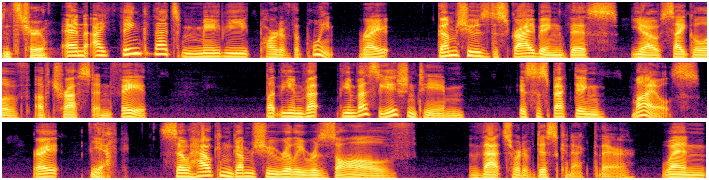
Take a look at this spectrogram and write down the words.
it's true. And I think that's maybe part of the point, right? Gumshoe is describing this, you know, cycle of, of trust and faith. But the inve- the investigation team is suspecting Miles, right? Yeah. So how can Gumshoe really resolve that sort of disconnect there when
